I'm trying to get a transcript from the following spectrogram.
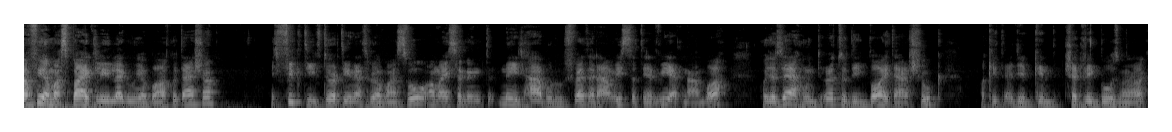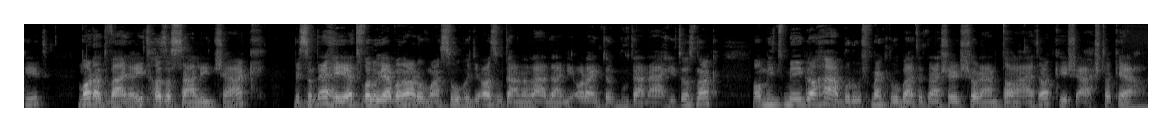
a film a Spike Lee legújabb alkotása. Egy fiktív történetről van szó, amely szerint négy háborús veterán visszatér Vietnámba, hogy az elhunyt ötödik bajtársuk, akit egyébként Chadwick Boseman alakít, maradványait hazaszállítsák, viszont ehelyett valójában arról van szó, hogy azután a ládányi aranytömb után áhítoznak, amit még a háborús megpróbáltatásaik során találtak és ástak el.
